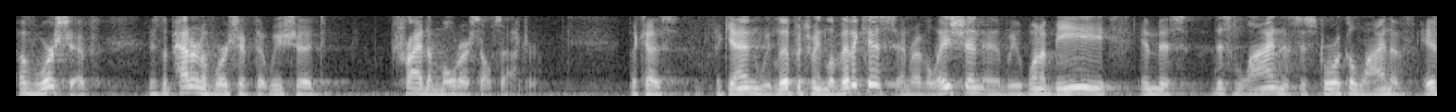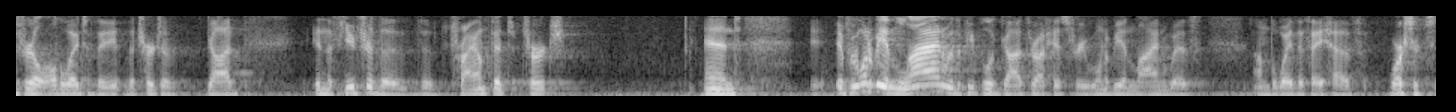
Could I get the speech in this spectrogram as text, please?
of worship is the pattern of worship that we should try to mold ourselves after. Because, again, we live between Leviticus and Revelation, and we want to be in this, this line, this historical line of Israel all the way to the, the church of God in the future, the, the triumphant church. And if we want to be in line with the people of God throughout history, we want to be in line with um, the way that they have worshiped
